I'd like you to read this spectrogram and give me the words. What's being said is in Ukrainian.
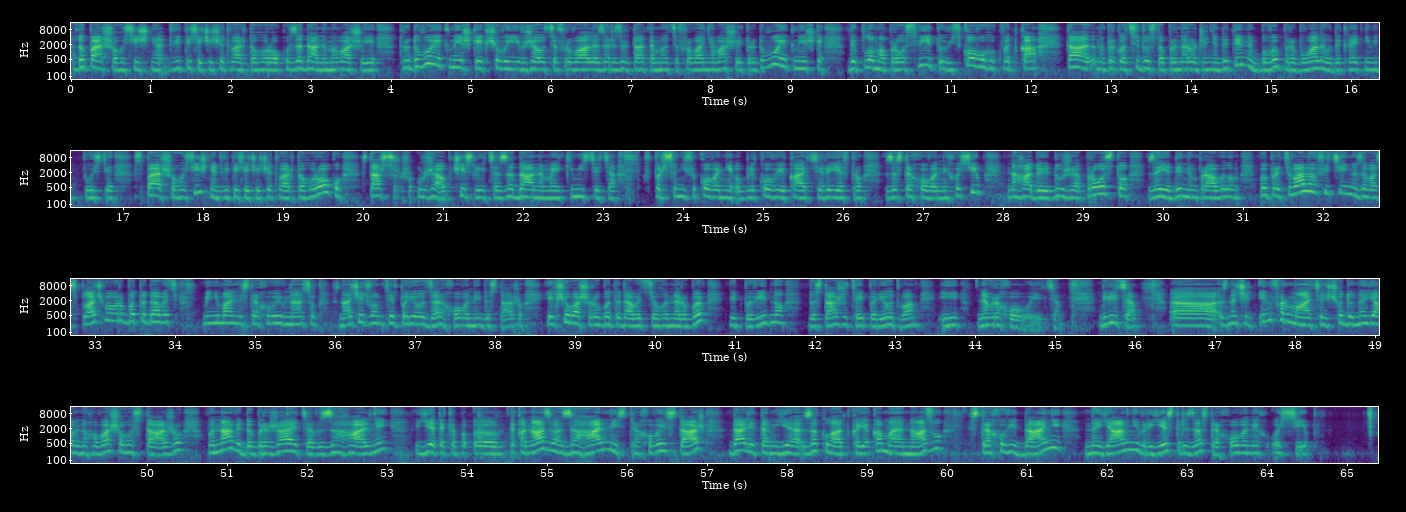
до 1 січня 2004 року за даними вашої трудової книжки, якщо ви її вже оцифрували за результатами оцифрування вашої трудової книжки, диплома про освіту, військового квитка та, наприклад, свідоцтва про народження дитини, бо ви перебували у декретній відпустці. З 1 січня 2004 року стаж вже обчислюється за даними, які містяться в персоніфікованій обліковій карті реєстру застрахованих осіб. Нагадую, дуже просто за єдиним правилом. Ви працювали офіційно, за вас сплачував роботодавець мінімальний страховий внесок, значить вам цей період зарахований до стажу. Якщо ваш роботодавець цього не робив, відповідно до стажу цей період вам і не враховується. Дивіться, е, значить, інформація щодо наявного вашого стажу, вона відображається в загальний, є таке, е, така назва загальний страховий стаж. Далі там є закладка, яка має назву страхові дані, наявні в реєстрі застрахованих осіб.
